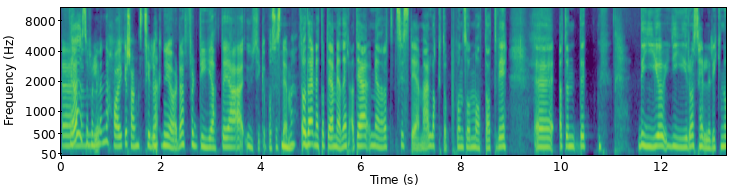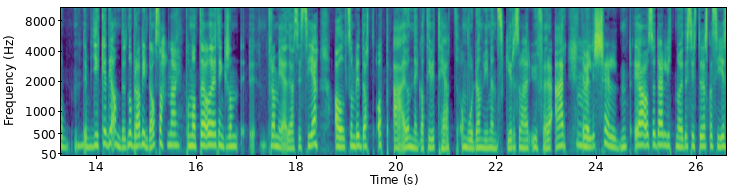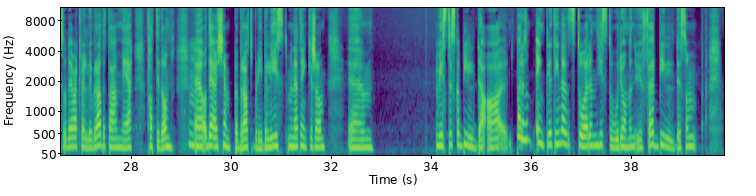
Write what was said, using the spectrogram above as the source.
Eh, Ja, selvfølgelig. Men jeg har ikke sjans til å kunne gjøre det fordi at jeg er usikker på systemet. Og det er nettopp det jeg mener. At jeg mener at systemet er lagt opp på en sånn måte at vi eh, At den, det, det gir, gir oss heller ikke noe Det gir ikke de andre noe bra bilde av oss, da. Nei. På en måte, og jeg tenker sånn eh, fra medias side, alt som blir dratt opp er jo negativitet om hvordan vi mennesker som er uføre er. Det er veldig sjeldent Ja, altså det er litt nå i det siste det skal sies, og det har vært veldig bra, dette er med fattigdom. Eh, og det er jo kjempebra at det blir belyst, men jeg tenker sånn ehm, hvis du skal bilde av Bare sånn enkle ting. Det står en historie om en ufør. Bildet som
